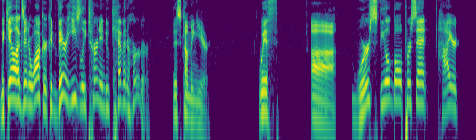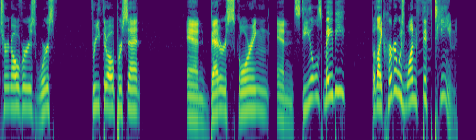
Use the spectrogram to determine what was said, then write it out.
Nickeil Alexander Walker could very easily turn into Kevin Huerter this coming year with uh, worse field goal percent, higher turnovers, worse free throw percent, and better scoring and steals, maybe. But like Huerter was 115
